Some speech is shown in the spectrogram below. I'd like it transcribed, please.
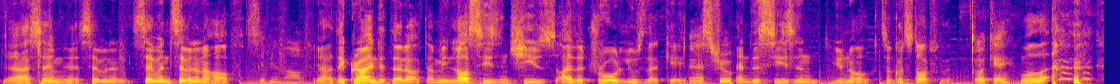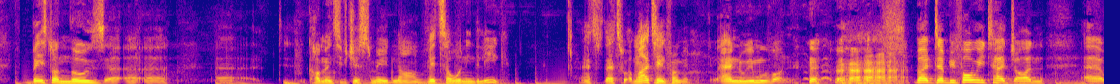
Yeah, same. Yeah, seven and seven, seven and a half. Seven and a half. Yeah, they grinded that out. I mean, last season Chiefs either draw or lose that game. That's true. And this season, you know, it's a good start for them. Okay, well, uh, based on those uh, uh, uh, comments you've just made now, Wits are winning the league. That's that's what my take from it, and we move on. but uh, before we touch on uh,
